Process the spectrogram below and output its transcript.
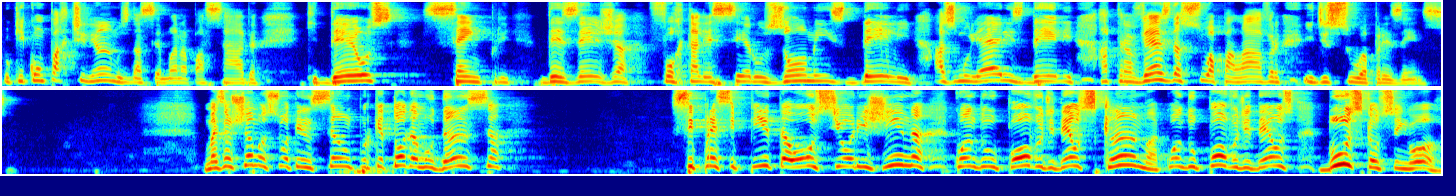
o que compartilhamos na semana passada, que Deus sempre deseja fortalecer os homens dele, as mulheres dele, através da sua palavra e de sua presença. Mas eu chamo a sua atenção porque toda mudança se precipita ou se origina quando o povo de Deus clama, quando o povo de Deus busca o Senhor.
